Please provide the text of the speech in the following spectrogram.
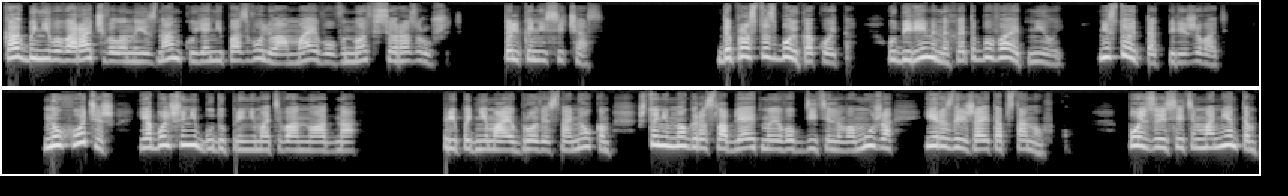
как бы ни выворачивала наизнанку, я не позволю Амаеву вновь все разрушить. Только не сейчас. Да просто сбой какой-то. У беременных это бывает, милый. Не стоит так переживать. Ну, хочешь, я больше не буду принимать ванну одна. Приподнимаю брови с намеком, что немного расслабляет моего бдительного мужа и разряжает обстановку. Пользуясь этим моментом,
